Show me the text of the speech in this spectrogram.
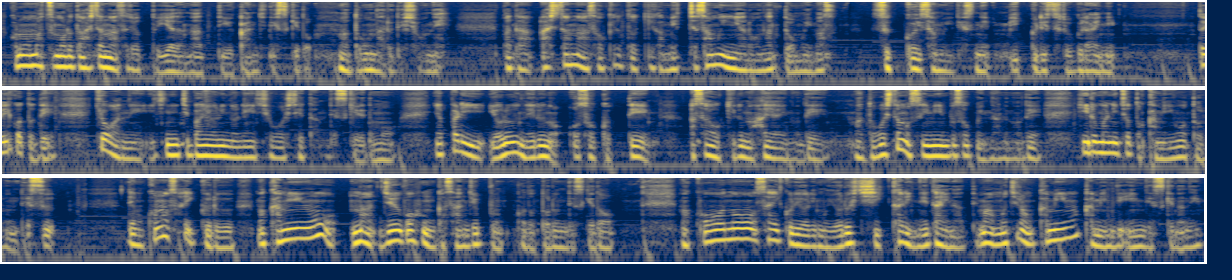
このまま積もると明日の朝ちょっと嫌だなっていう感じですけど、まあどうなるでしょうね。また明日の朝起きた時がめっちゃ寒いんやろうなって思います。すっごい寒いですね。びっくりするぐらいに。ということで、今日はね、一日バイオリンの練習をしてたんですけれども、やっぱり夜寝るの遅くって、朝起きるの早いので、まあどうしても睡眠不足になるので、昼間にちょっと仮眠を取るんです。でもこのサイクル、まあ仮眠を、まあ15分か30分ほど取るんですけど、まあこのサイクルよりも夜しっかり寝たいなって、まあもちろん仮眠は仮眠でいいんですけどね。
